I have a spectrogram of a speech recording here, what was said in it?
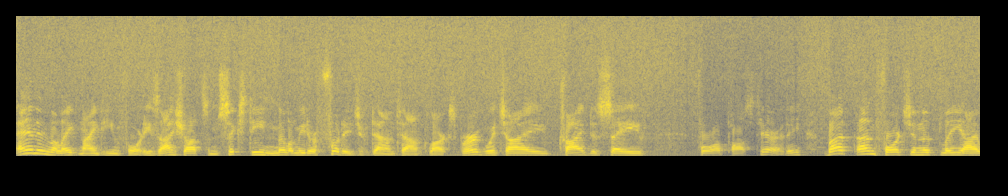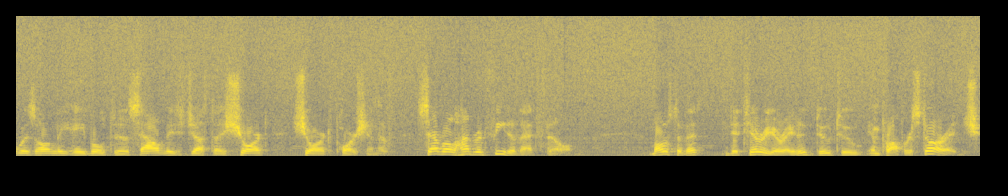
And in the late 1940s, I shot some 16 millimeter footage of downtown Clarksburg, which I tried to save for posterity, but unfortunately I was only able to salvage just a short, short portion of several hundred feet of that film. Most of it deteriorated due to improper storage.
